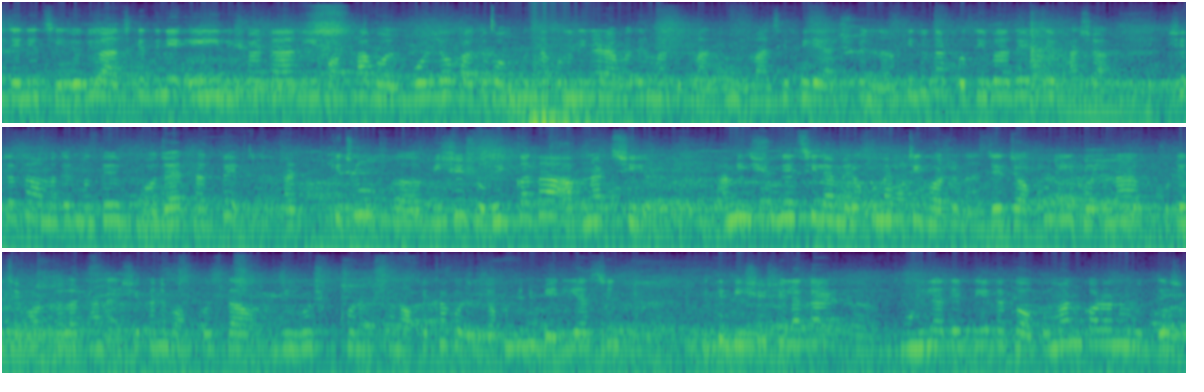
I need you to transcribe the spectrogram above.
জেনেছি, যদিও আজকের দিনে এই বিষয়টা নিয়ে কথা বল- বললেও হয়তো পঙ্কজদা কোনোদিন আর আমাদের মাঝে- ফিরে আসবেন না। কিন্তু তার প্রতিবাদের যে ভাষা, সেটা তো আমাদের মধ্যে বজায় থাকবে। আর কিছু বিশেষ অভিজ্ঞতা আপনার ছিল। আমি শুনেছিলাম এরকম একটি ঘটনা যে যখন এই ঘটনা ঘটেছে বটতলা থানায়, সেখানে পঙ্কজদা দীর্ঘক্ষণ অপেক্ষা করছেন। যখন তিনি বেরিয়ে আসছেন, একটি বিশেষ এলাকার মহিলাদের দিয়ে তাকে অপমান করানোর উদ্দেশ্যে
